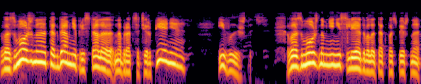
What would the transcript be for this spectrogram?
Возможно, тогда мне пристало набраться терпения и выждать. Возможно, мне не следовало так поспешно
